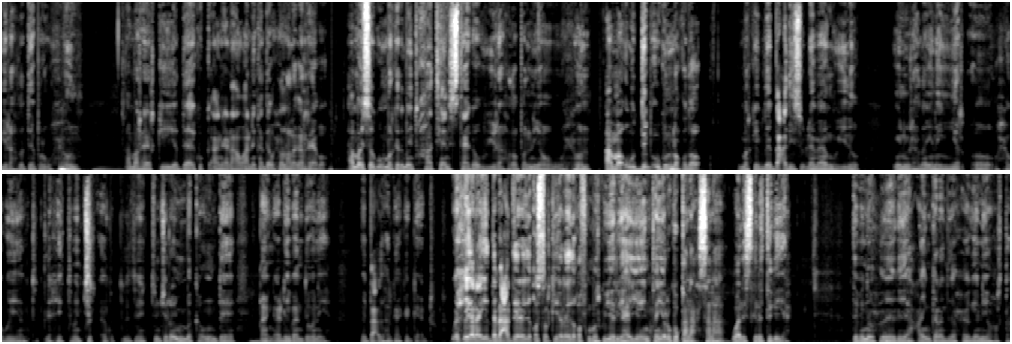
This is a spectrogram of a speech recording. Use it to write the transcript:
yidhaahdo dee bal wuxuun. Ama reerkii dee ay ku waa ninkan dee wuxuuna laga reebo. Ama isagu marka dambe intuu khaatiyaan istaaga uu yidhaahdo bal niyo wuxuun. Ama uu dib ugu noqdo markay dee bacdiisu dhammaan weydo inuu yidhahdo inan yar oo waxa weeyaan lix iyo toban jir toban jir imika uun dee qaangaadhay baan doonaya. Ay bacdu halkaa ka gaadho. Wixii yaraa iyo dabeecadda yarayd qosolka yarayd qofku markuu yar yahay iyo intan yaru ku qanacsanaa waa la iskala tegayaa dabeedna wuxuu eegayaa caynkana dee wuxuu eegaya niyo horta.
